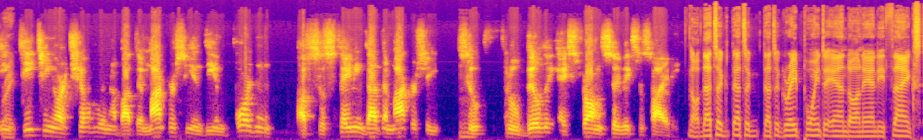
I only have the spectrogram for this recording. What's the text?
in right. teaching our children about democracy and the importance of sustaining that democracy mm-hmm. to, through building a strong civic society. No, that's a that's a that's a great point to end on, Andy. Thanks.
